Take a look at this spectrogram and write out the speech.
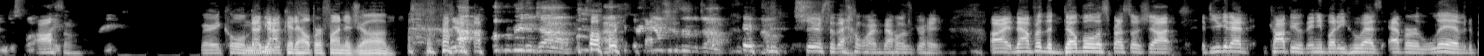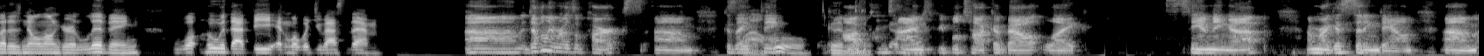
and just what. Awesome. Very cool. Maybe not, you could help her find a job. yeah, help her find a job. Oh, uh, right now she doesn't have a job. So. Cheers to that one. That was great. All right, now for the double espresso shot. If you could have coffee with anybody who has ever lived but is no longer living, what, who would that be and what would you ask them? Um, definitely Rosa Parks, because um, I wow. think Ooh, oftentimes people talk about like standing up, um, or I guess sitting down um,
